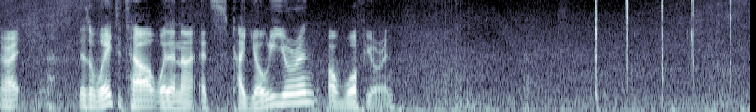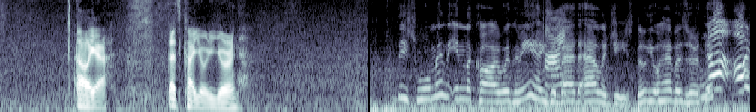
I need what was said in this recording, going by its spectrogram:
Alright. There's a way to tell whether or not it's coyote urine or wolf urine. Oh, yeah. That's coyote urine. This woman in the car with me has a bad allergies. Do you have a Zyrtec? No! Oh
